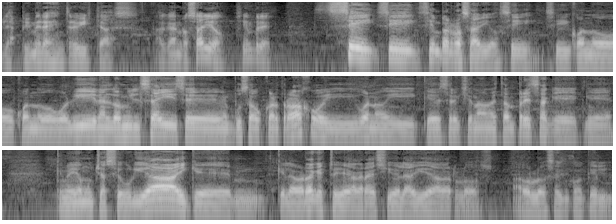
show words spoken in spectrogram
las primeras entrevistas? ¿Acá en Rosario? ¿Siempre? Sí, sí, siempre en Rosario, sí, sí. Cuando, cuando volví en el 2006 eh, me puse a buscar trabajo y bueno, y quedé seleccionado en esta empresa que, que, me dio mucha seguridad y que, la verdad que estoy agradecido de la vida haberlos, haberlos que, el,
